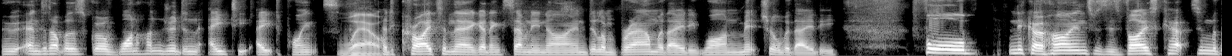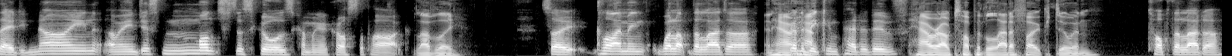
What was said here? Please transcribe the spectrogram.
who ended up with a score of 188 points. Wow. Had Crichton there getting 79, Dylan Brown with 81, Mitchell with 84. Nicho Hynes was his vice captain with 89. I mean, just monster scores coming across the park. Lovely. So climbing well up the ladder, And how, going to be competitive. how are our top of the ladder folk doing? Top of the ladder.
